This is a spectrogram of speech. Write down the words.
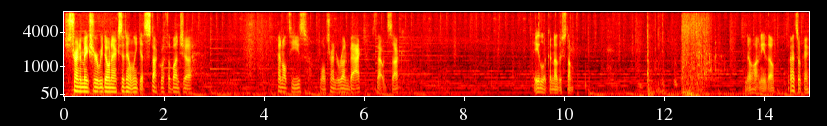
Just trying to make sure we don't accidentally get stuck with a bunch of penalties while trying to run back, because that would suck. Hey, look, another stump. No honey, though. That's okay.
